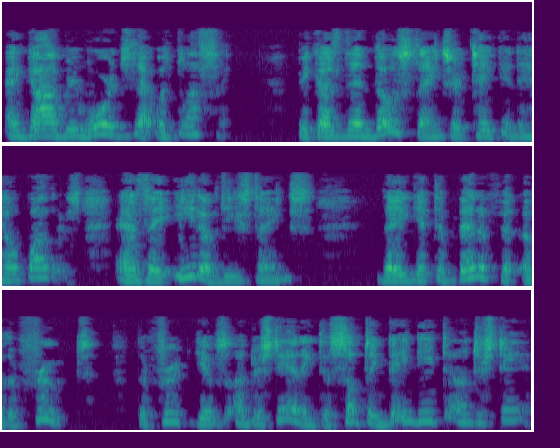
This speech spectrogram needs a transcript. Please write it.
And God rewards that with blessing because then those things are taken to help others. As they eat of these things, they get the benefit of the fruit. The fruit gives understanding to something they need to understand.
